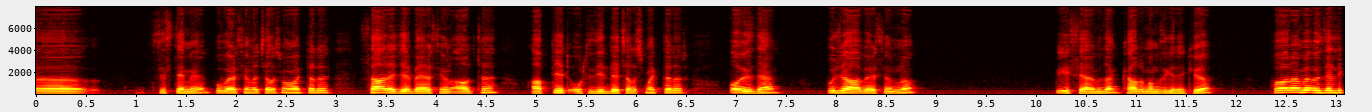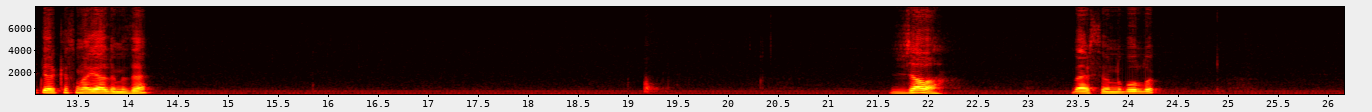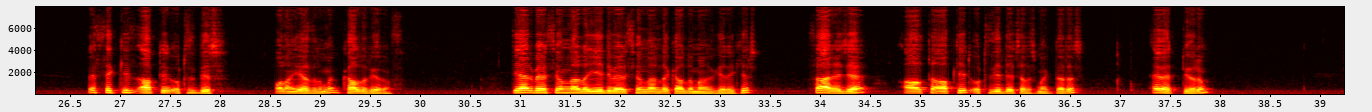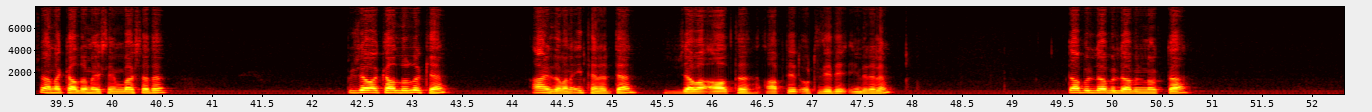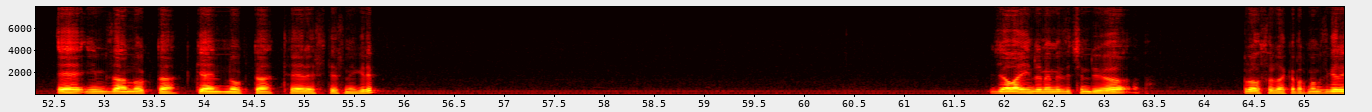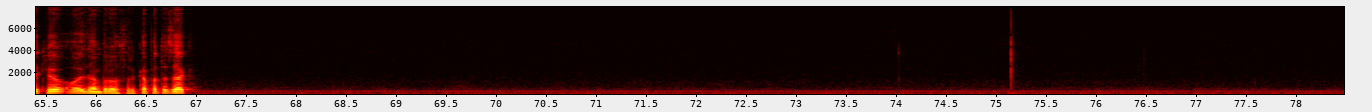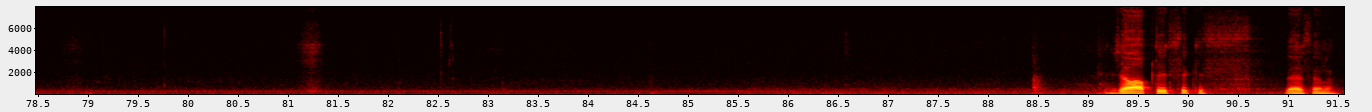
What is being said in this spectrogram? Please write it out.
sistemi bu versiyonda çalışmamaktadır. Sadece versiyon 6 Update 37'de çalışmaktadır. O yüzden bu Java versiyonunu bilgisayarımızdan kaldırmamız gerekiyor. Program ve özellikler kısmına geldiğimizde Java versiyonunu bulduk. Ve 8 Update 31 olan yazılımı kaldırıyoruz. Diğer versiyonlarda 7 versiyonlarını da kaldırmanız gerekir. Sadece 6 Update 37'de çalışmaktadır. Evet diyorum. Şu anda kaldırma işlemi başladı. Bu Java kaldırılırken aynı zamanda internetten Java 6 Update 37 indirelim. www eimza.gen.tr sitesine girip Java'yı indirmemiz için diyor browser'da kapatmamız gerekiyor. O yüzden browser'ı kapatacak. Java Update 8 versiyonu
